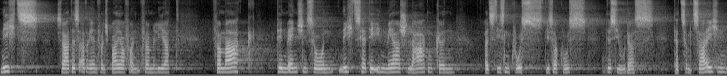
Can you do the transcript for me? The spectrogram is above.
Nichts so hat es Adrian von Speyer formuliert, vermag den Menschensohn, nichts hätte ihn mehr schlagen können als diesen Kuss, dieser Kuss des Judas, der zum Zeichen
